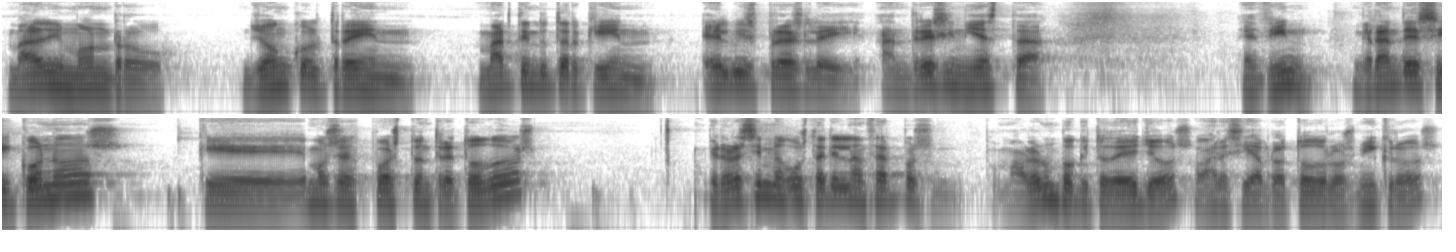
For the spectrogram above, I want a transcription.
Marilyn Monroe, John Coltrane, Martin Luther King, Elvis Presley, Andrés Iniesta, en fin, grandes iconos que hemos expuesto entre todos. Pero ahora sí me gustaría lanzar, pues, hablar un poquito de ellos. Ahora sí abro todos los micros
